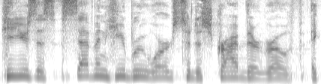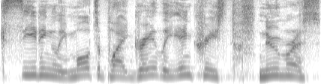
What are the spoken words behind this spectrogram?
He uses seven Hebrew words to describe their growth exceedingly, multiplied, greatly, increased, numerous,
